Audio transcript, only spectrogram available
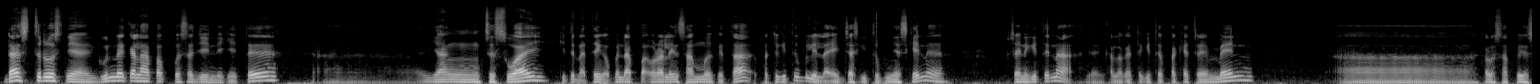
dan seterusnya gunakanlah apa-apa saja indikator ha, yang sesuai. Kita nak tengok pendapat orang lain sama ke tak lepas tu kita boleh lah adjust kita punya scanner. Macam mana kita nak. Dan kalau kata kita pakai trend band uh, kalau siapa yang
